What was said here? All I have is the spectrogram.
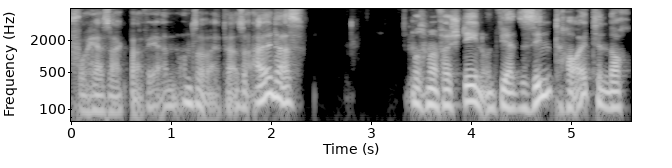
vorhersagbar werden und so weiter. Also all das muss man verstehen. Und wir sind heute noch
